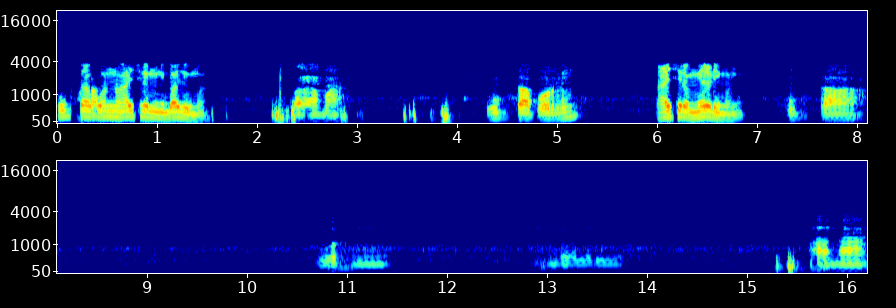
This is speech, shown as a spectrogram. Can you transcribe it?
ઉગતા આશ્રમની બાજુમાં. પરામાં. ઉગતા પોરની આશ્રમ મેરડીમાંનો ઉગતા પોરની મેલડી આના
